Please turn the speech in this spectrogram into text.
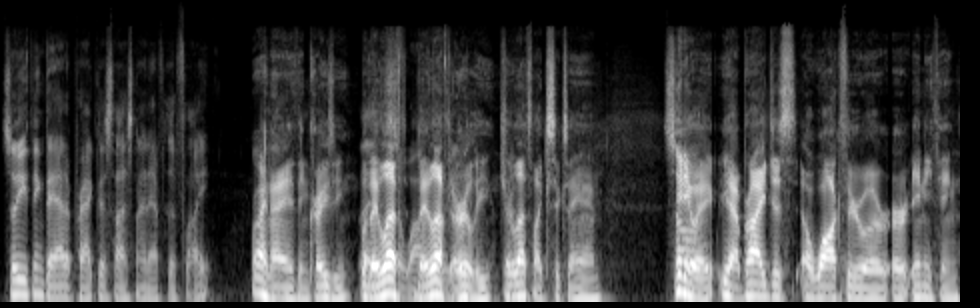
So you think they had a practice last night after the flight? Probably not anything crazy, but Like they left. They left early. True. They left like 6 a.m. So anyway, yeah, probably just a walkthrough or, or anything.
